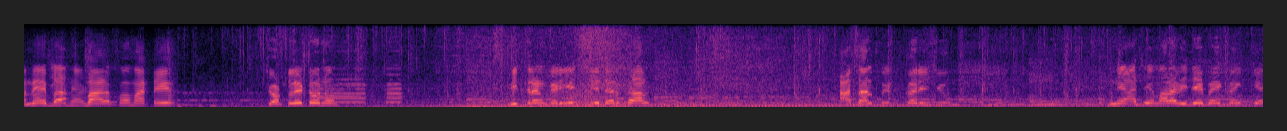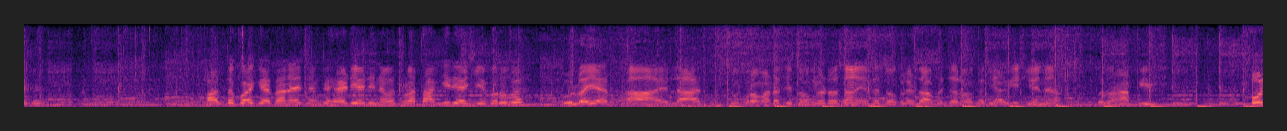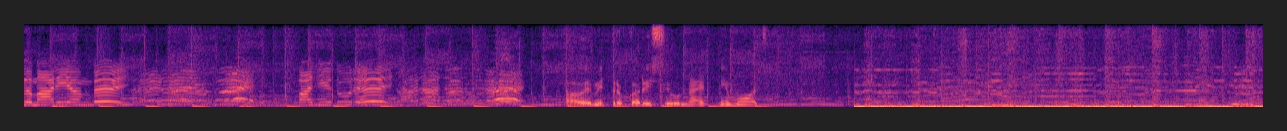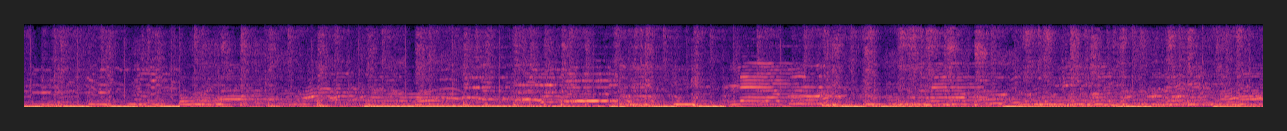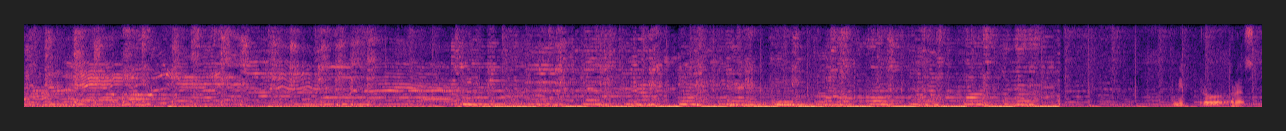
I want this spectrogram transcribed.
અમે બાળકો માટે ચોકલેટોનો વિતરણ કરીએ છીએ દર સાલ. આ સાલ પણ કરીશું. અને આ છે અમારા વિજયભાઈ કંઈક કહે છે. હાલ તો કોઈ કહેતા નહીં કેમ કે હેડી હેડીને હવે થોડા થાકી રહ્યા છીએ બરોબર? બોલો યાર. હા એટલે આ છોકરો માટે જે ચોકલેટો છે ને એ તો ચોકલેટો આપણે દર વખતે આવીએ છીએ અને બધાને આપીએ છીએ. બોલ મારી અંબે. પાજી દૂર હે. હવે મિત્રો કરીશું નાઇટની મોજ.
